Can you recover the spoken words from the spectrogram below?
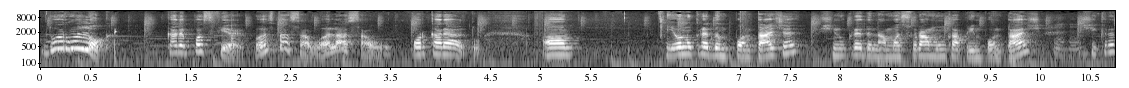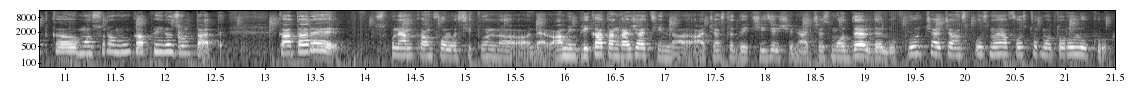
doar un loc care poate fi ăsta sau ăla sau oricare altul. Eu nu cred în pontaje și nu cred în a măsura munca prin pontaj uh-huh. și cred că măsurăm munca prin rezultate. Ca atare, spuneam că am folosit un, am implicat angajații în această decizie și în acest model de lucru, ceea ce am spus noi a fost următorul lucru.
